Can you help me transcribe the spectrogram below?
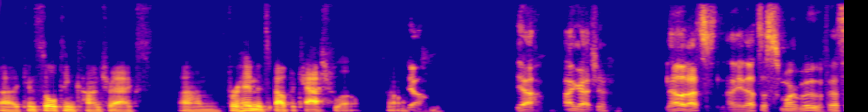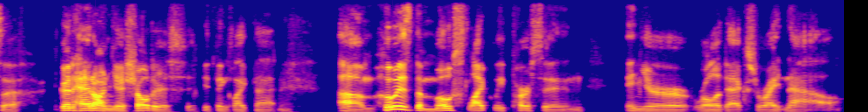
uh, consulting contracts um, for him it's about the cash flow so. Yeah. Yeah i got you no that's I mean, that's a smart move. That's a good head on your shoulders if you think like that. Um, who is the most likely person in your rolodex right now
